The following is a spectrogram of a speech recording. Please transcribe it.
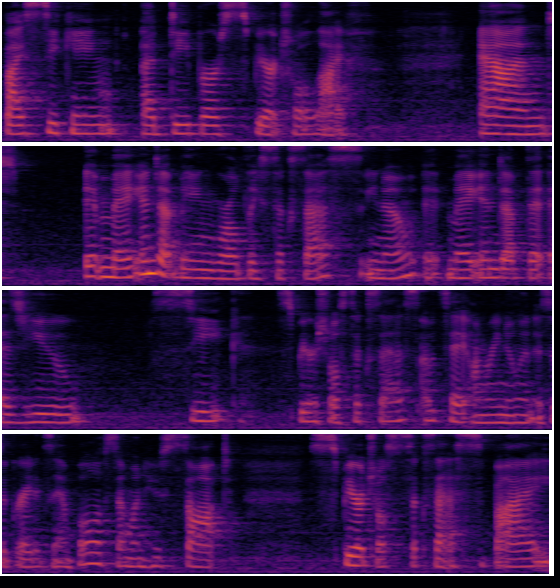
by seeking a deeper spiritual life. And it may end up being worldly success, you know, it may end up that as you seek spiritual success, I would say Henri Nouwen is a great example of someone who sought spiritual success by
